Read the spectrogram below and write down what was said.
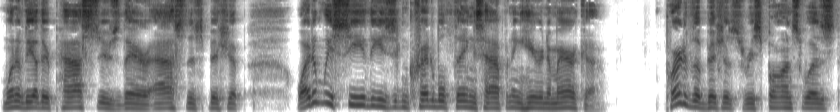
One of the other pastors there asked this bishop, why don't we see these incredible things happening here in America? Part of the bishop's response was,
